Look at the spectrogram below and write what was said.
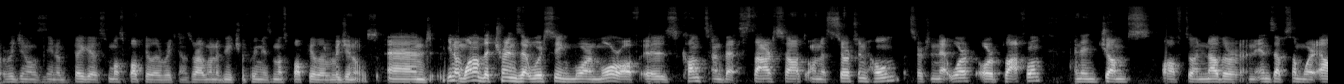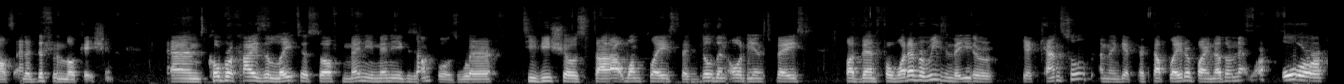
originals, you know, biggest, most popular originals, right? One of YouTube Premium's most popular originals. And you know, one of the trends that we're seeing more and more of is content that starts out on a certain home, a certain network or platform, and then jumps off to another and ends up somewhere else at a different location. And Cobra Kai is the latest of many, many examples where TV shows start out one place, they build an audience base, but then for whatever reason, they either get canceled and then get picked up later by another network, or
